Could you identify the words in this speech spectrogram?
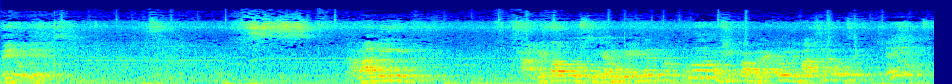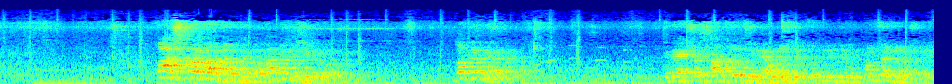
বেরোবে আর করছি এখন এটা তো কোনো রকম শিক্ষা হবে না যে বাচ্চাটা করছে পাঁচটা ধরতে হবে আপনি শিখে দরকার নেই কিন্তু একশো ষাট জন ছিল এখন চল্লিশ জন পঞ্চাশ জন আসলে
